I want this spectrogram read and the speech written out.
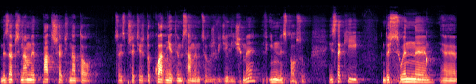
my zaczynamy patrzeć na to, co jest przecież dokładnie tym samym, co już widzieliśmy, w inny sposób. Jest taki dość słynny, e,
